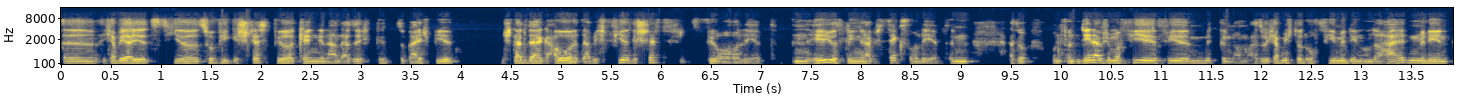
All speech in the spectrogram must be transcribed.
äh, ich habe ja jetzt hier so viel Geschäftsführer kennengelernt. Also ich zum Beispiel in Stadtwerk Aue, da habe ich vier Geschäftsführer erlebt. In Heliosklingen habe ich sechs erlebt. In, also, und von denen habe ich immer viel, viel mitgenommen. Also ich habe mich dort auch viel mit denen unterhalten, mit den,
